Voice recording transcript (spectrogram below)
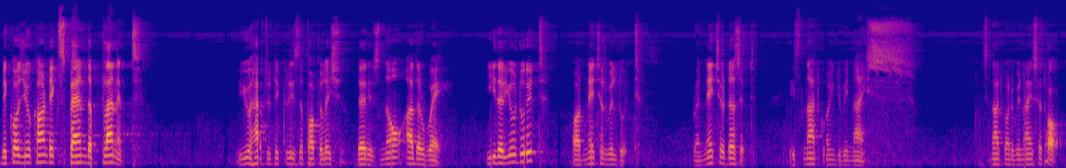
because you can't expand the planet, you have to decrease the population. There is no other way. Either you do it or nature will do it. When nature does it, it's not going to be nice. It's not going to be nice at all.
